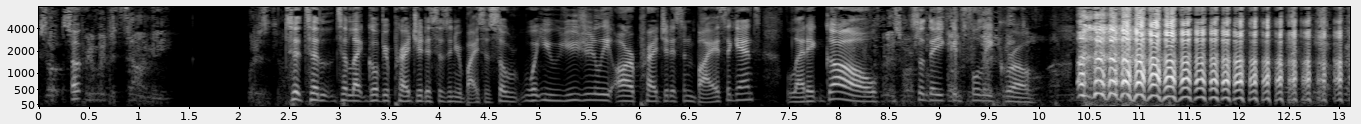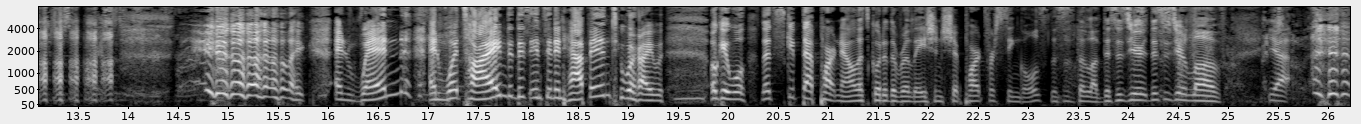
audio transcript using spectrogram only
So, so Oh. pretty much, it's telling me. What is it? Telling to, to to let go of your prejudices and your biases. So what you usually are prejudiced and biased against, let it go so that you can fully grow. like and when and what time did this incident happen to where I Okay, well, let's skip that part now. Let's go to the relationship part for singles. This is the love. This is your this is your love. Yeah.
